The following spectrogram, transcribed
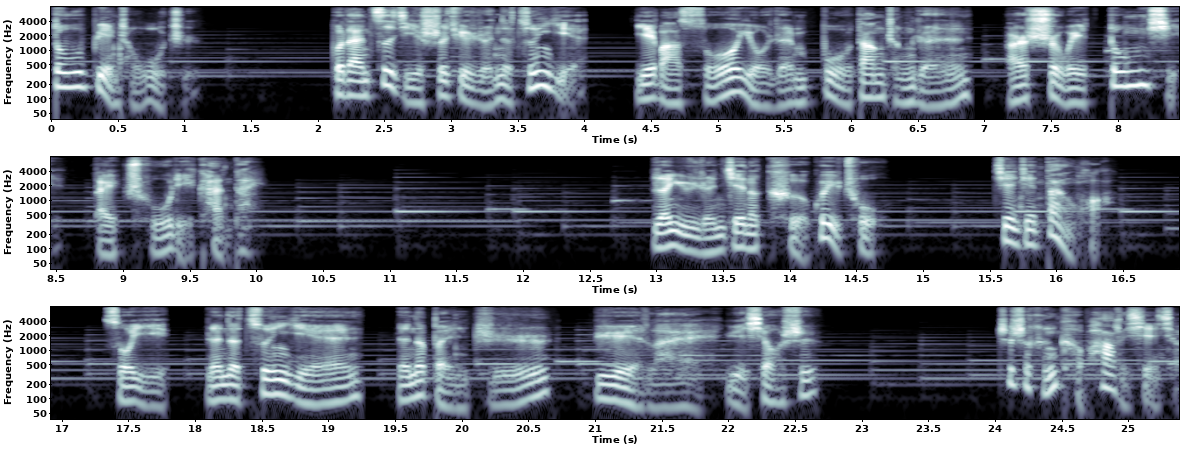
都变成物质，不但自己失去人的尊严，也把所有人不当成人，而视为东西来处理看待。人与人间的可贵处渐渐淡化，所以人的尊严、人的本质越来越消失。这是很可怕的现象。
